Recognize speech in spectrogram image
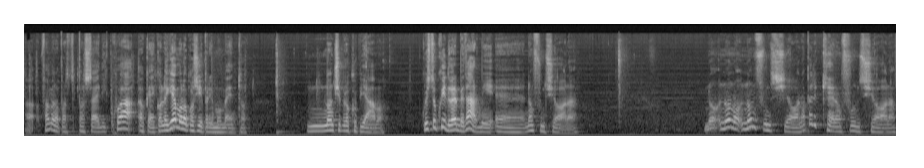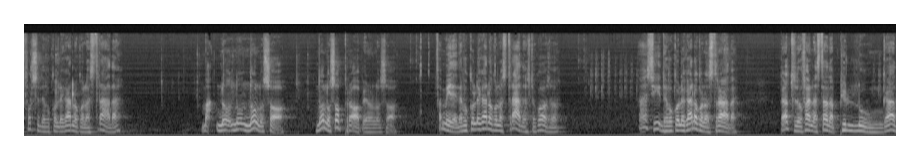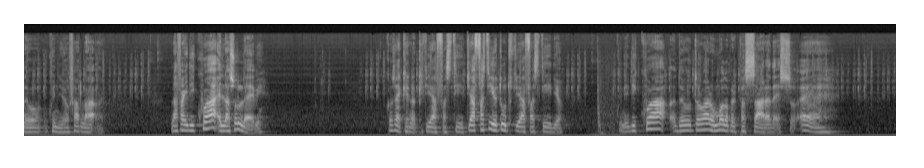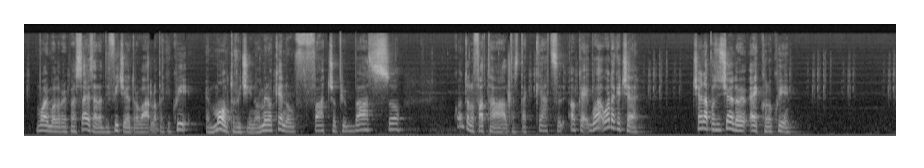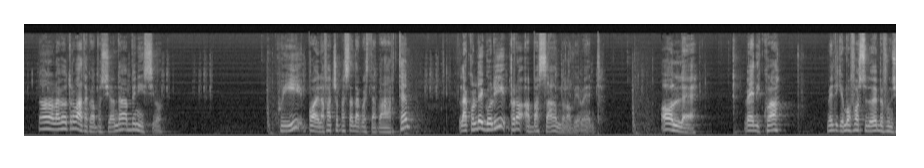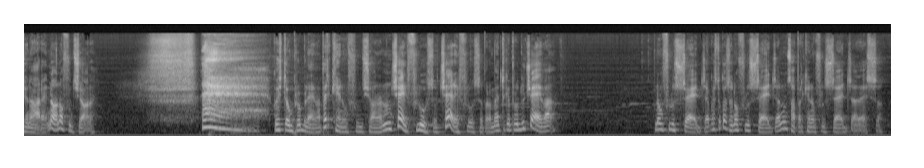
Allora, fammelo passare di qua. Ok, colleghiamolo così per il momento. Non ci preoccupiamo. Questo qui dovrebbe darmi... Eh, non funziona. No, no, no, non funziona. Perché non funziona? Forse devo collegarlo con la strada? Ma no, no, non lo so. Non lo so proprio, non lo so. Fammi vedere, devo collegarlo con la strada sto coso? Ah sì, devo collegarlo con la strada. Peraltro devo fare una strada più lunga, devo, quindi devo farla... La fai di qua e la sollevi. Cos'è che, che ti dà fastidio? Ti dà fastidio tutto, ti dà fastidio. Quindi di qua devo trovare un modo per passare adesso. Eh... Mo il modo per passare sarà difficile trovarlo perché qui è molto vicino, a meno che non faccio più basso. Quanto l'ho fatta alta sta cazzo di... Ok, guarda, guarda che c'è. C'è una posizione dove... Eccolo qui. No, no, l'avevo trovata quella posizione, andava benissimo. Qui, poi la faccio passare da questa parte. La collego lì, però abbassandola ovviamente. Olle. Vedi qua? Vedi che mo forse dovrebbe funzionare. No, non funziona. Eh... Questo è un problema. Perché non funziona? Non c'è il flusso. C'era il flusso, però metto che produceva. Non flusseggia. Questo coso non flusseggia. Non so perché non flusseggia adesso.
